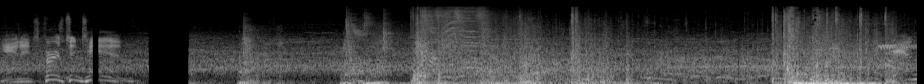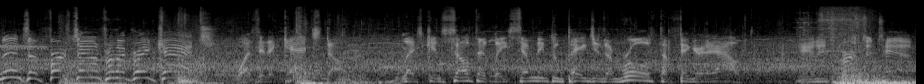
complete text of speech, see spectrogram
And it's first and ten. And then it's a first down from a great catch. Was it a catch, though? Let's consult at least 72 pages of rules to figure it out. And it's first and ten.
